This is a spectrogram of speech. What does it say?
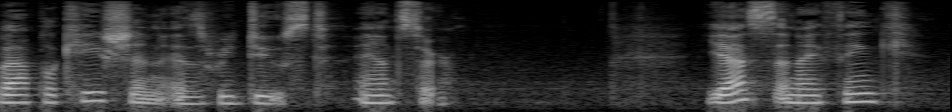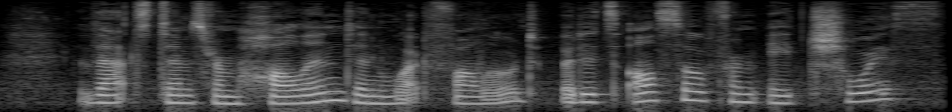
of application is reduced. Answer. Yes, and I think that stems from Olan and what followed, but it's also from a choice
